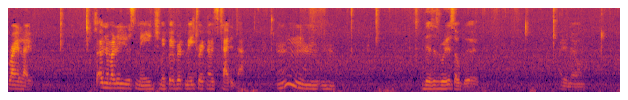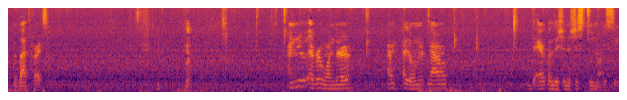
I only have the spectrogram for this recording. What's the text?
Rylai. So I normally use Mage. My favorite Mage right now is Kadita. Mmm. This is really so good. I don't know. My butt hurts. And you ever wonder, I'm alone right now. The air condition is just too noisy.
